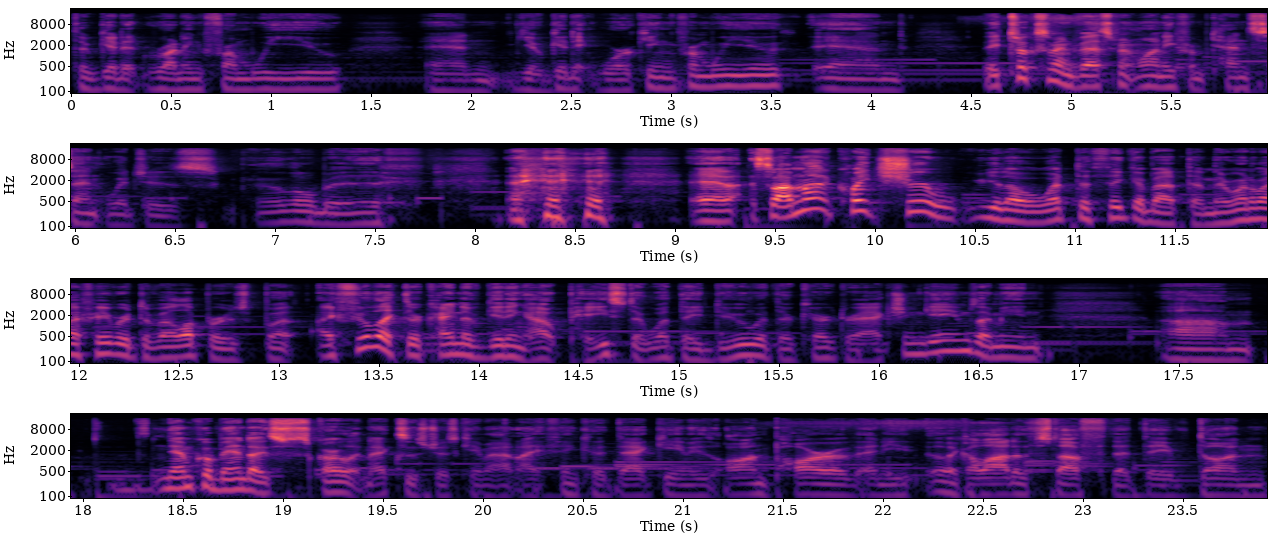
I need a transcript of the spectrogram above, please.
to get it running from Wii U and you know get it working from Wii U. And they took some investment money from Tencent, which is a little bit. and so I'm not quite sure, you know, what to think about them. They're one of my favorite developers, but I feel like they're kind of getting outpaced at what they do with their character action games. I mean, um, Namco Bandai's Scarlet Nexus just came out, and I think that that game is on par of any like a lot of the stuff that they've done.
